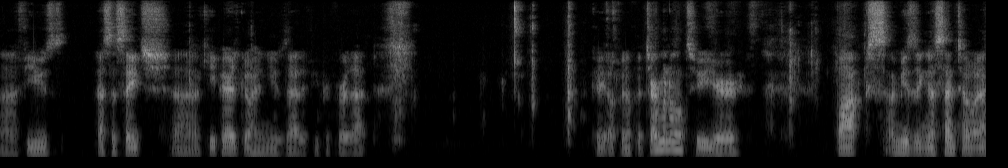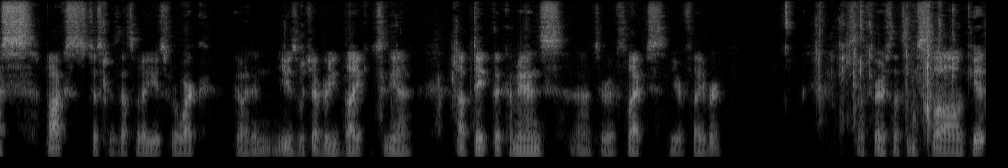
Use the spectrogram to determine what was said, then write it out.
Uh, if you use SSH uh, key pairs, go ahead and use that if you prefer that. Okay, open up a terminal to your box. I'm using a CentOS box just because that's what I use for work go ahead and use whichever you'd like to you know, update the commands uh, to reflect your flavor. So first let's install git.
